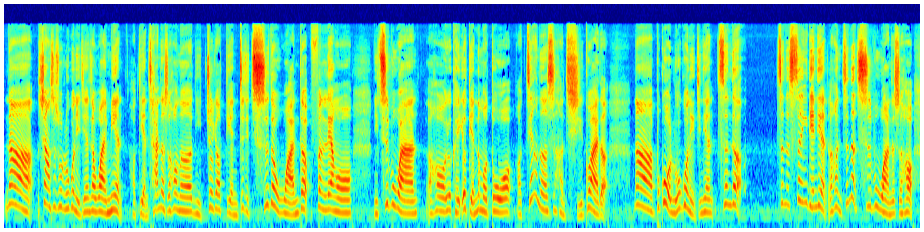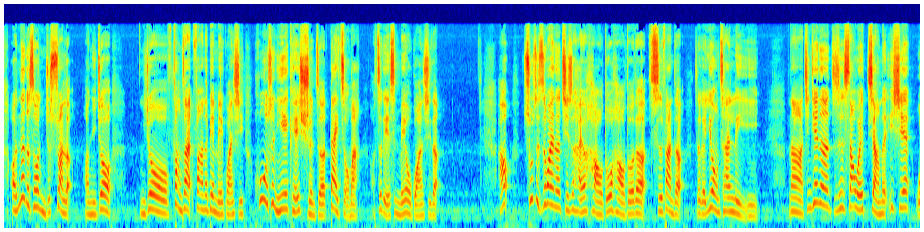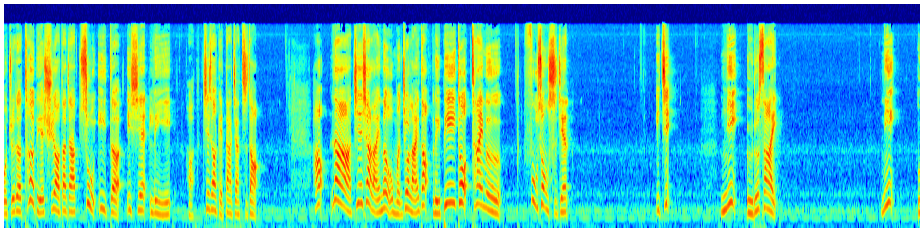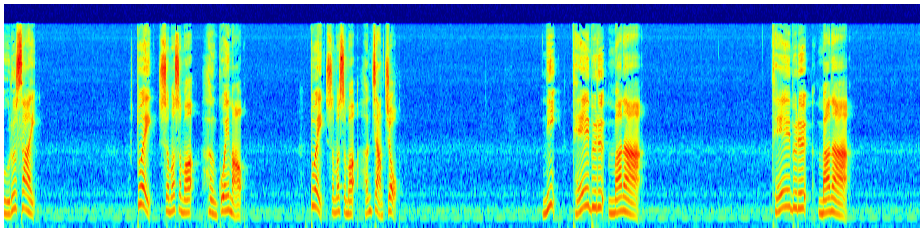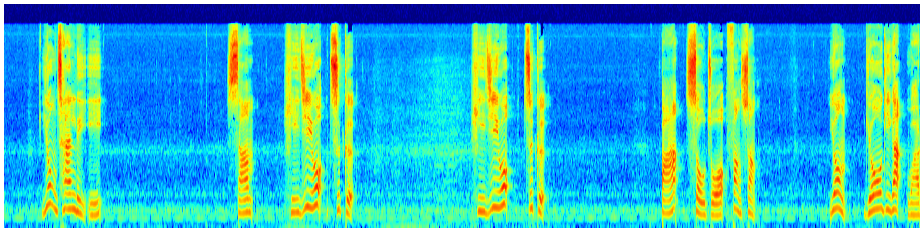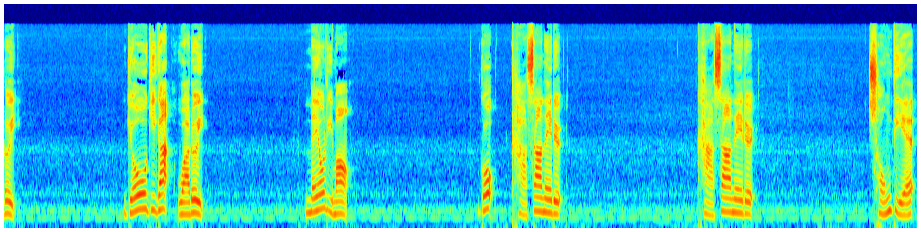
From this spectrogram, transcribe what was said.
那像是说，如果你今天在外面，好点餐的时候呢，你就要点自己吃的完的分量哦。你吃不完，然后又可以又点那么多，哦，这样呢是很奇怪的。那不过，如果你今天真的，真的剩一点点，然后你真的吃不完的时候，哦，那个时候你就算了哦，你就你就放在放在那边没关系，或者是你也可以选择带走嘛，哦，这个也是没有关系的。好，除此之外呢，其实还有好多好多的吃饭的这个用餐礼仪。那今天呢，只是稍微讲了一些我觉得特别需要大家注意的一些礼仪，好，介绍给大家知道。好，那接下来呢，我们就来到 repeat time 复诵时间。一记，你乌鲁塞，你るさい。对什么什么很龟毛，对什么什么很讲究。你 t ー b l マ m a n ーブル t ナ b l m a n 用餐礼儀三、肘をつく肘をつく把手镯放上四、行儀が悪い行儀が悪い没有礼貌五、重ねる卡萨内的重叠。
